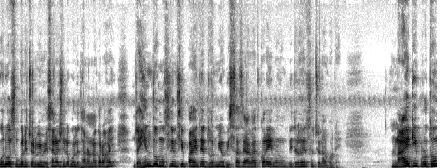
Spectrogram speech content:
গরু ও সুগরের চর্বি মেশানো ছিল বলে ধারণা করা হয়, যা হিন্দু মুসলিম সিপাহীদের ধর্মীয় বিশ্বাসে আঘাত করে এবং বিদ্রোহের সূচনা করে না এটি প্রথম,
